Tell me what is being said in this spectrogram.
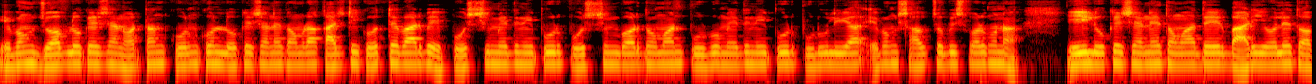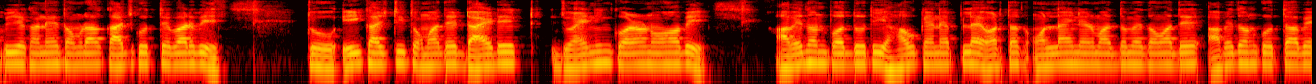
এবং জব লোকেশন, অর্থাৎ কোন কোন লোকেশনে তোমরা কাজটি করতে পারবে? পশ্চিম মেদিনীপুর, পশ্চিম বর্ধমান, পূর্ব মেদিনীপুর, পুরুলিয়া এবং সাউথ চব্বিশ পরগনা। এই লোকেশনে তোমাদের বাড়ি হলে তবেই এখানে তোমরা কাজ করতে পারবে। তো এই কাজটি তোমাদের ডাইরেক্ট জয়েনিং করানো হবে। আবেদন পদ্ধতি হাউ ক্যান অ্যাপ্লাই অর্থাৎ অনলাইনের মাধ্যমে তোমাদের আবেদন করতে হবে।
